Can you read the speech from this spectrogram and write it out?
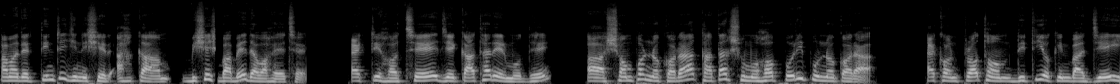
আমাদের তিনটি জিনিসের আহকাম বিশেষভাবে দেওয়া হয়েছে। একটি হচ্ছে যে কাতারের মধ্যে সম্পন্ন করা, কাতারসমূহ পরিপূর্ণ করা। এখন প্রথম, দ্বিতীয় কিংবা যেই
